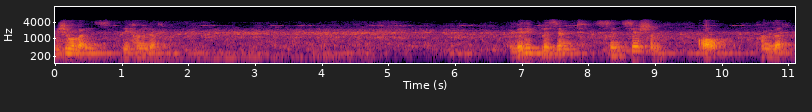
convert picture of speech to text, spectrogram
Visualize the hunger. A very pleasant sensation of hunger.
